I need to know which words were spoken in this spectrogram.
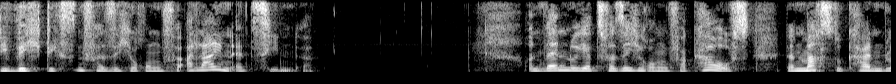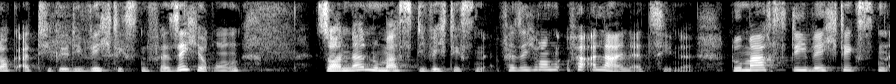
die wichtigsten Versicherungen für Alleinerziehende. Und wenn du jetzt Versicherungen verkaufst, dann machst du keinen Blogartikel die wichtigsten Versicherungen, sondern du machst die wichtigsten Versicherungen für Alleinerziehende. Du machst die wichtigsten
